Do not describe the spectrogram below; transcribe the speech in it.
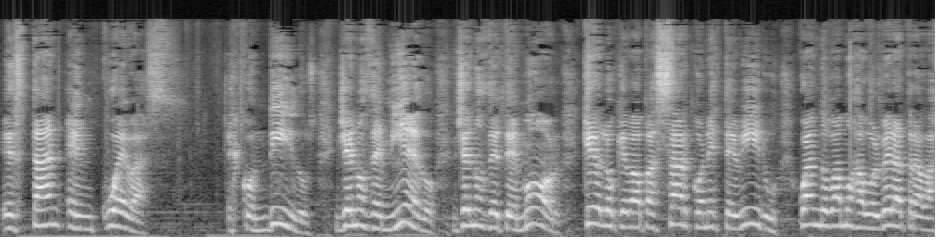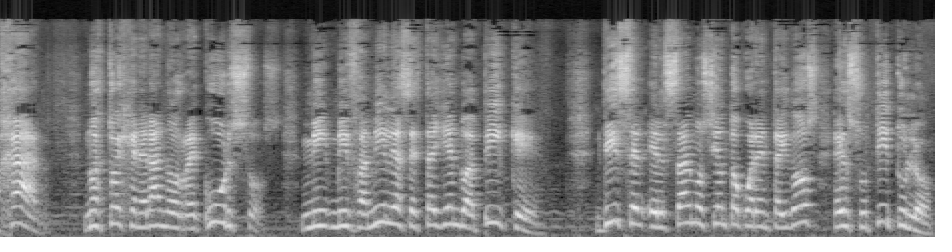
están en cuevas? escondidos, llenos de miedo, llenos de temor. ¿Qué es lo que va a pasar con este virus? ¿Cuándo vamos a volver a trabajar? no estoy generando recursos, mi, familia se está yendo a pique. Dice el Salmo 142 en su título,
